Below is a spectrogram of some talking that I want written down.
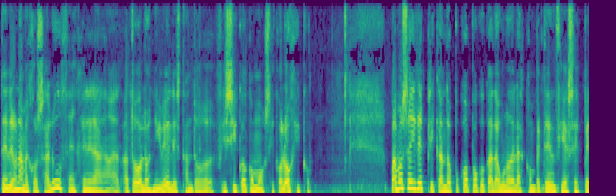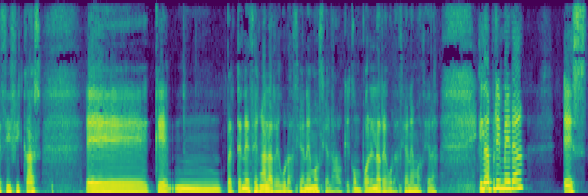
tener una mejor salud en general, a, todos los niveles, tanto físico como psicológico. Vamos a ir explicando poco a poco cada una de las competencias específicas eh, que mm, pertenecen a la regulación emocional, que componen la regulación emocional. Y la primera es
